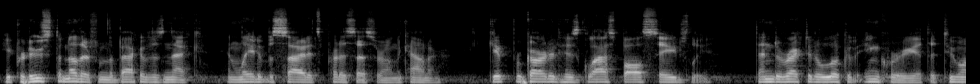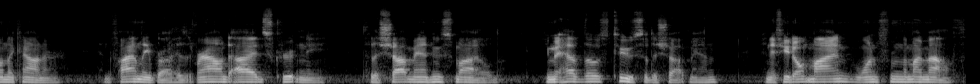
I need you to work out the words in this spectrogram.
He produced another from the back of his neck and laid it beside its predecessor on the counter. Gip regarded his glass ball sagely, then directed a look of inquiry at the two on the counter, and finally brought his round eyed scrutiny to the shopman who smiled. You may have those too, said the shopman. And if you don't mind, one from the, my mouth.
